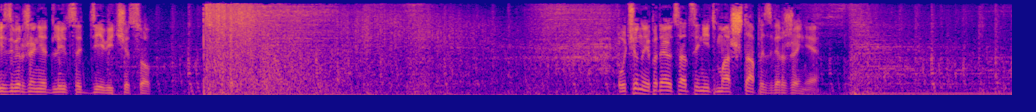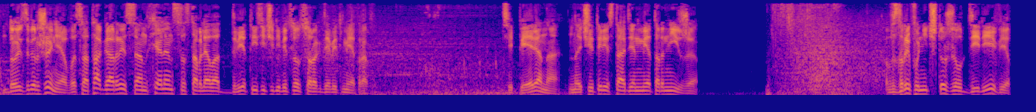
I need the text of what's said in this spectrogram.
Извержение длится 9 часов. Ученые пытаются оценить масштаб извержения. До извержения высота горы Сент-Хеленс составляла 2949 метров. Теперь она на 401 метр ниже. Взрыв уничтожил деревья,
